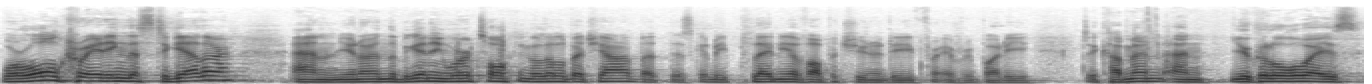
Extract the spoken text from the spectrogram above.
We're all creating this together, and you know, in the beginning we're talking a little bit here, but there's going to be plenty of opportunity for everybody to come in, and you can always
